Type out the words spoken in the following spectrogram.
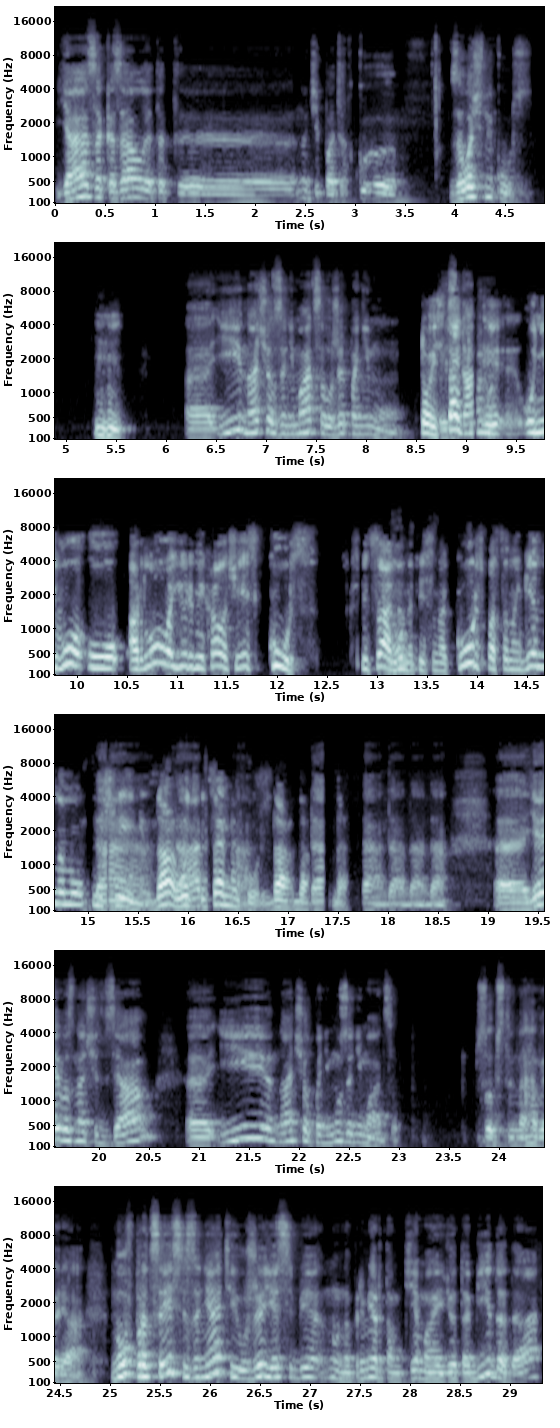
я заказал этот, э, ну, типа, этот э, заочный курс. Угу. И начал заниматься уже по нему. То есть, То есть там... у него, у Орлова Юрия Михайловича есть курс. Специально ну, написано курс по саногенному да, мышлению. Да, да вот специальный да, курс. Да, да, да, да. Да, да, да, да. Я его, значит, взял и начал по нему заниматься собственно говоря. Но в процессе занятий уже я себе, ну, например, там тема идет обида, да,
